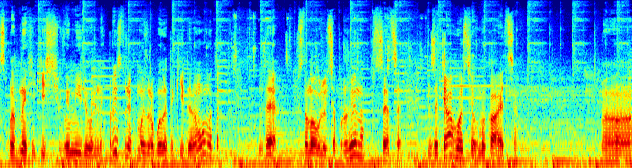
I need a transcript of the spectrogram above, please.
складних якісь вимірювальних пристроїв, ми зробили такий динамометр, де встановлюється пружина, все це затягується, вмикається е,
